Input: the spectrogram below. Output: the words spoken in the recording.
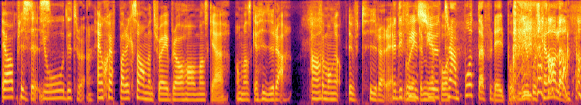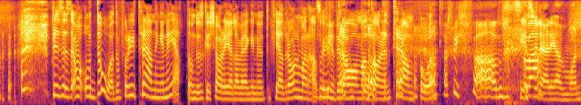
ja precis. Jo, det tror jag. En skepparexamen tror jag är bra att ha om man ska, om man ska hyra. För många uthyrare Men det går finns inte med ju på. trampbåtar för dig på Djurgårdskanalen. Precis, och- då, då får du ju träningen i ett om du ska köra hela vägen ut till Fjäderholmarna. Alltså hur bra man trampbåt. tar en trampbåt. Ja, fy fan. Ses Va? vi där i övermorgon.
